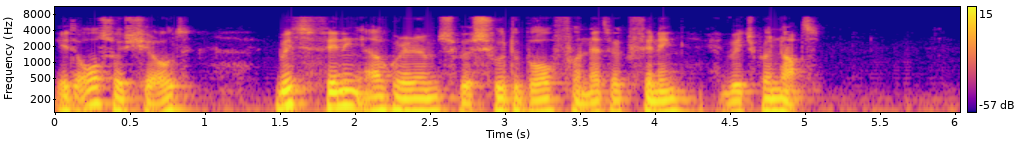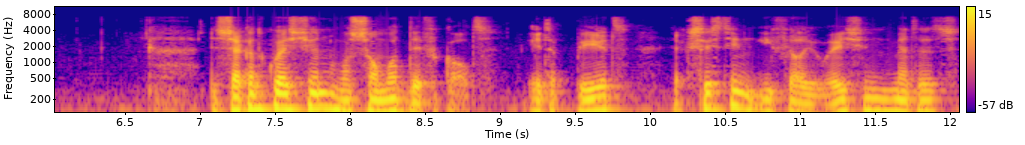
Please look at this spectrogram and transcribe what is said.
It also showed which thinning algorithms were suitable for network thinning and which were not. The second question was somewhat difficult. It appeared existing evaluation methods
